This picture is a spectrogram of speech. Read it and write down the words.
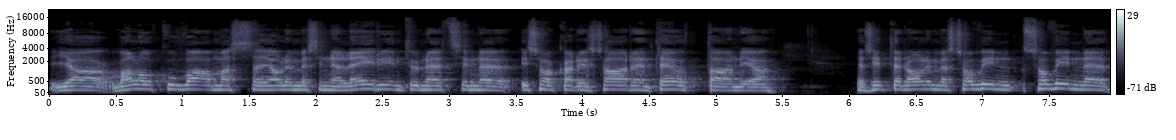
ja valokuvaamassa ja olimme sinne leiriintyneet sinne Isokarin saaren telttaan ja, ja sitten olimme sovin, sovinneet,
